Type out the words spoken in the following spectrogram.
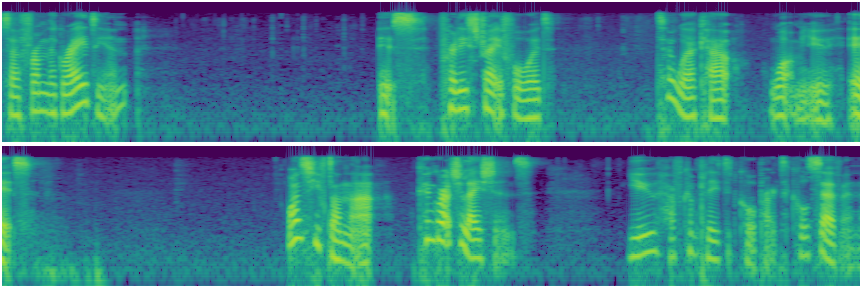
So from the gradient, it's pretty straightforward to work out what mu is. Once you've done that, congratulations! You have completed Core Practical 7.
